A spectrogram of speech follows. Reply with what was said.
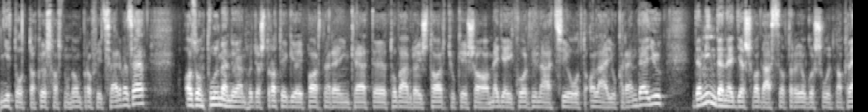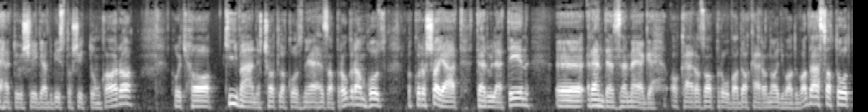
nyitott a közhasznú non-profit szervezet, azon túlmenően, hogy a stratégiai partnereinket továbbra is tartjuk, és a megyei koordinációt alájuk rendeljük, de minden egyes vadászatra jogosultnak lehetőséget biztosítunk arra, hogyha kíván csatlakozni ehhez a programhoz, akkor a saját területén rendezze meg akár az apróvad, akár a nagyvad vadászatot,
